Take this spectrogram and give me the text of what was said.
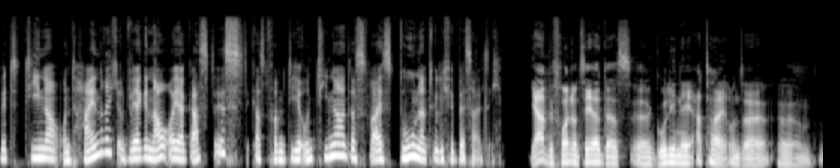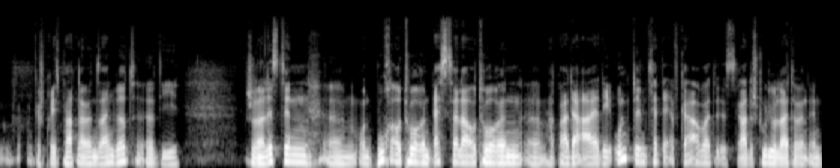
mit Tina und Heinrich. Und wer genau euer Gast ist, Gast von dir und Tina, das weißt du natürlich viel besser als ich. Ja, wir freuen uns sehr, dass äh, Goline Atay unser äh, Gesprächspartnerin sein wird, äh, die Journalistin ähm, und Buchautorin, Bestsellerautorin, äh, hat bei der ARD und dem ZDF gearbeitet, ist gerade Studioleiterin in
